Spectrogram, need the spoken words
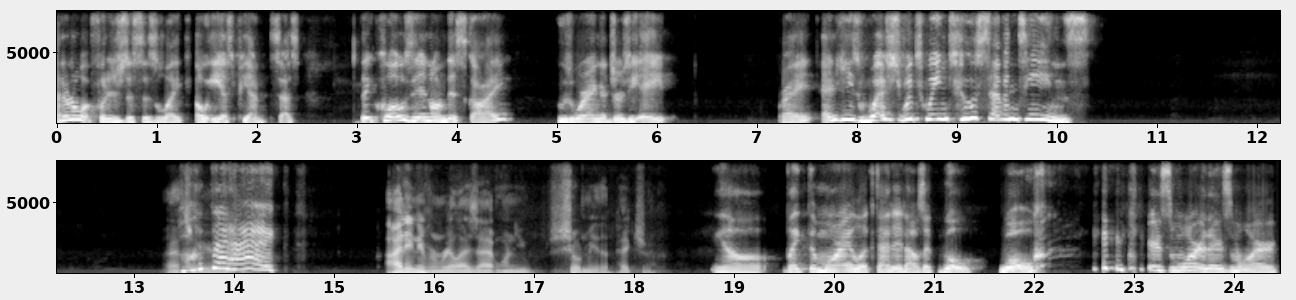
I don't know what footage this is like. Oh, ESPN says. They close in on this guy who's wearing a jersey eight, right? And he's wedged between two 17s. that's What weird. the heck? I didn't even realize that when you showed me the picture. you know, like the more I looked at it, I was like, whoa, whoa, there's more, there's more.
